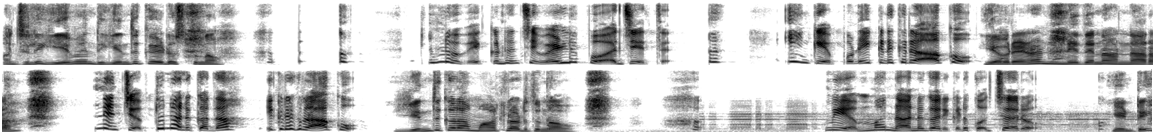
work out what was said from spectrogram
అంజలి ఏమైంది? ఎందుకు ఏడుస్తున్నావు? నువ్వు ఇక్కడి నుంచి వెళ్ళిపో అజిత్. ఇంకెప్పుడు ఇక్కడికి రాకు. ఎవరైనా నిన్నేదైనా అన్నారా? నేను చెప్తున్నాను కదా ఇక్కడికి రాకు. ఎందుకలా మాట్లాడుతున్నావు? మీ అమ్మ నాన్నగారు ఇక్కడికి వచ్చారు. ఏంటి?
